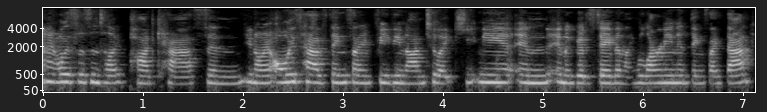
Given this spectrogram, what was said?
I always listen to like podcasts and you know I always have things that I'm feeding on to like keep me in in a good state and like learning and things like that.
